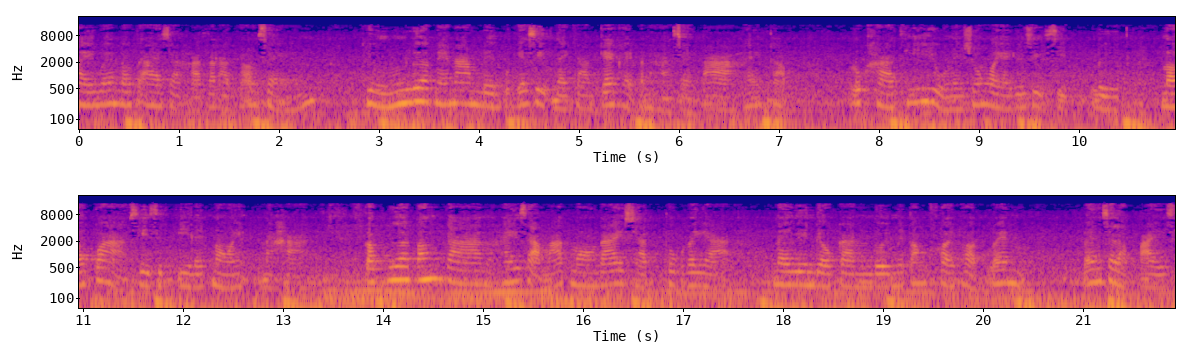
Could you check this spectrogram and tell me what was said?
ไมแว่นดรไอสาขาตลาดเก้าแสน ถึงเลือกแนะนำเลนส์โปรเกรสซีฟในการแก้ไขปัญหาสายตาให้กับลูกค้าที่อยู่ในช่วงวัยอายุ 40 หรือน้อยกว่า 40 ปีเล็กน้อยนะคะ ก็เพื่อต้องการให้สามารถมองได้ชัดทุกระยะในเลนเดียวกัน โดยไม่ต้องคอยถอดแว่น แว่นสลับไปส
